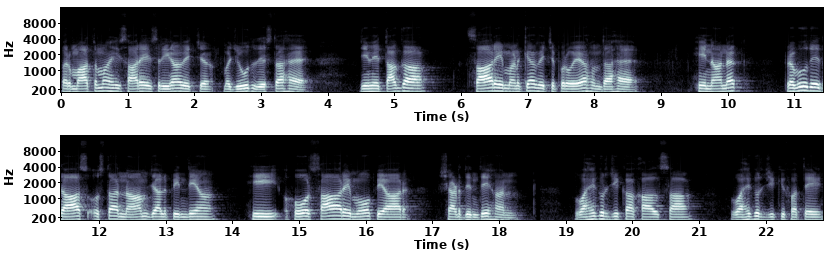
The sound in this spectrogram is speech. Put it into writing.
ਪਰਮਾਤਮਾ ਹੀ ਸਾਰੇ ਸਰੀਰਾਂ ਵਿੱਚ ਮੌਜੂਦ ਦਿਸਦਾ ਹੈ। ਜਿਵੇਂ ਤਾਗਾ ਸਾਰੇ ਮਣਕਿਆਂ ਵਿੱਚ ਪਰੋਇਆ ਹੁੰਦਾ ਹੈ हे ਨਾਨਕ ਪ੍ਰਭੂ ਦੇ ਦਾਸ ਉਸ ਦਾ ਨਾਮ ਜਲ ਪੀਂਦਿਆਂ ਹੀ ਹੋਰ ਸਾਰੇ ਮੋਹ ਪਿਆਰ ਛੱਡ ਦਿੰਦੇ ਹਨ ਵਾਹਿਗੁਰੂ ਜੀ ਕਾ ਖਾਲਸਾ ਵਾਹਿਗੁਰੂ ਜੀ ਕੀ ਫਤਿਹ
